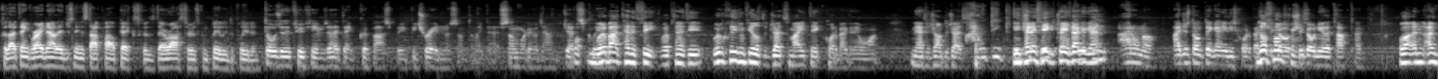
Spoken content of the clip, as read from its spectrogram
Because I think right now they just need to stockpile picks because their roster is completely depleted. Those are the two teams that I think could possibly be trading or something like that. If some were to go down, Jets. Well, Cleveland. what about Tennessee? What if Tennessee? What if Cleveland feels the Jets might take a quarterback that they want, and they have to jump the Jets? I don't think. Think they should Tennessee take trades back again? these- I don't know. I just don't think any of these quarterbacks No should go, should go near the top ten. Well, and I'm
